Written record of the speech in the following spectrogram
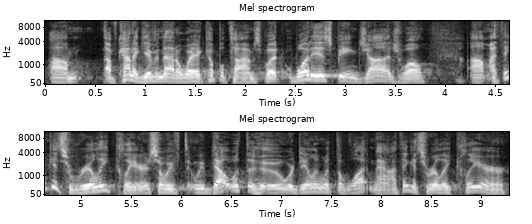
um, I've kind of given that away a couple times, but what is being judged? Well, um, I think it's really clear. So we've, we've dealt with the who, we're dealing with the what now. I think it's really clear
